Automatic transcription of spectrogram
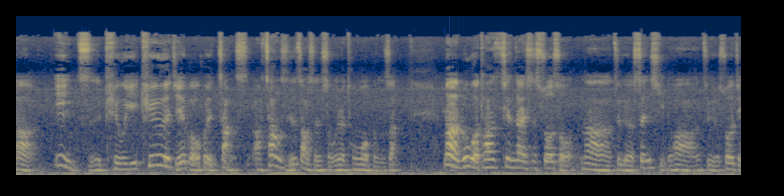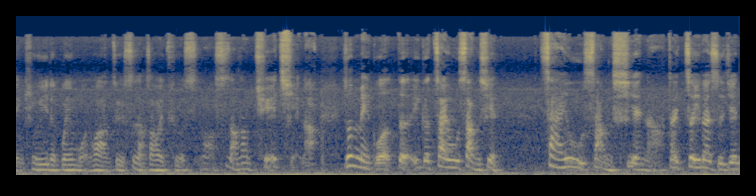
啊，一直 QE，QE 的结果会胀死啊，胀死就造成所谓的通货膨胀。那如果他现在是缩手，那这个升息的话，这个缩减 QE 的规模的话，这个市场上会渴死啊，市场上缺钱啊。说美国的一个债务上限，债务上限啊，在这一段时间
